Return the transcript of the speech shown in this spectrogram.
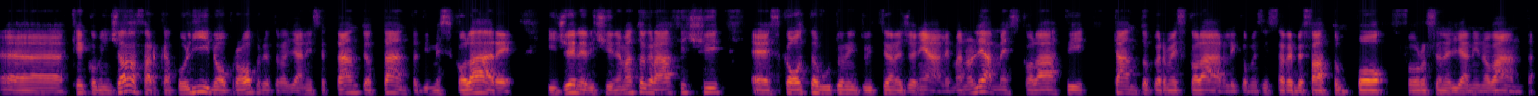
eh, che cominciava a far capolino proprio tra gli anni 70 e 80 di mescolare i generi cinematografici, eh, Scott ha avuto un'intuizione geniale, ma non li ha mescolati tanto per mescolarli come si sarebbe fatto un po' forse negli anni 90,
